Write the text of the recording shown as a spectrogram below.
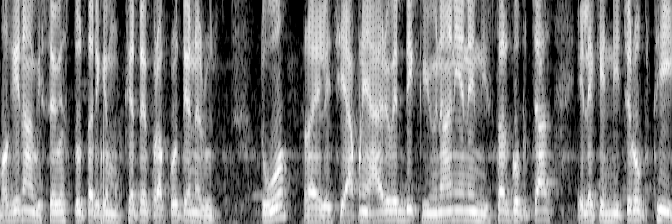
વગેરેના વિષયવસ્તુ તરીકે મુખ્યત્વે પ્રકૃતિ અને ઋતુઓ રહેલી છે. આપણી આયુર્વેદિક, યુનાની અને નિસર્ગોપચાર એટલે કે નીચરૂપથી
